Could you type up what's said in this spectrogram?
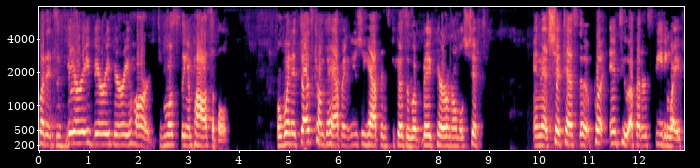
but it's very, very, very hard to mostly impossible. But when it does come to happen, it usually happens because of a big paranormal shift. And that shift has to put into a better speeding wave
